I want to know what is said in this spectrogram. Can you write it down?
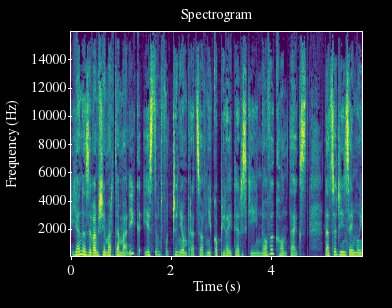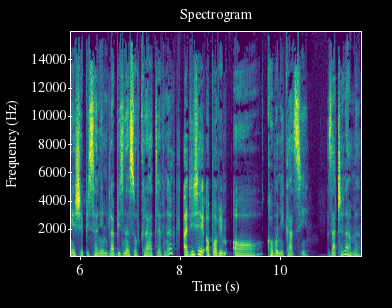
Ja nazywam się Marta Malik, jestem twórczynią pracowni copywriterskiej Nowy Kontekst. Na co dzień zajmuję się pisaniem dla biznesów kreatywnych, a dzisiaj opowiem o komunikacji. Zaczynamy.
